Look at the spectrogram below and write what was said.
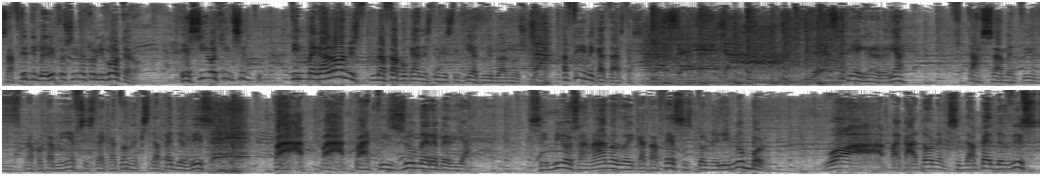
σε αυτή την περίπτωση είναι το λιγότερο. Εσύ όχι την μεγαλώνεις με αυτά που κάνεις τη δυστυχία του διπλανού σου. Αυτή είναι η κατάσταση. Τι έγινε ρε παιδιά; Φτάσαμε τις αποταμιεύσεις στα 165 δις. Πα πα πα τι ζούμε ρε παιδιά σημείωσαν άνοδο οι καταθέσεις των Ελληνούμπων Wow, 165 δις.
